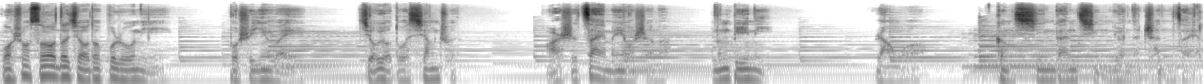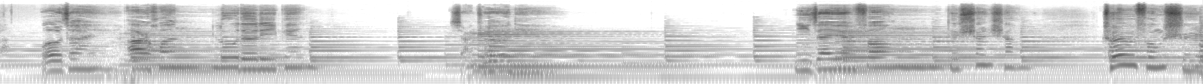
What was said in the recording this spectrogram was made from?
我说所有的酒都不如你，不是因为酒有多香醇，而是再没有什么能比你让我更心甘情愿的沉醉了。我在二环路的里边想着你，你在远方的山上，春风十里。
